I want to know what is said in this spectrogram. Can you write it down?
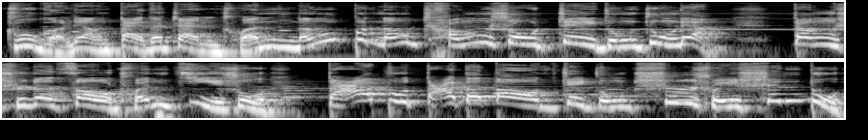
诸葛亮带的战船能不能承受这种重量？当时的造船技术达不达得到这种吃水深度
